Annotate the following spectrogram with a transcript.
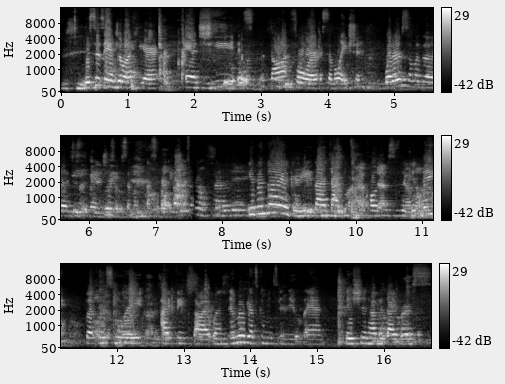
This is Angela here, and she is not for assimilation. What are some of the disadvantages of assimilation? Even though I agree that new cultures is a good thing, but personally, I think that when immigrants come into a new land, they should have a diverse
